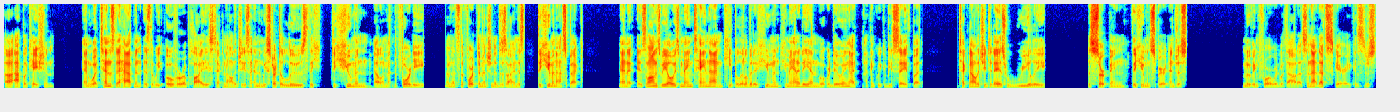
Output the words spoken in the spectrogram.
uh, application. And what tends to happen is that we over apply these technologies and then we start to lose the, the human element, the 4D. I mean, that's the fourth dimension of design is the human aspect. And it, as long as we always maintain that and keep a little bit of human humanity in what we're doing, I, I think we could be safe. But technology today is really usurping the human spirit and just moving forward without us, and that that's scary because there's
